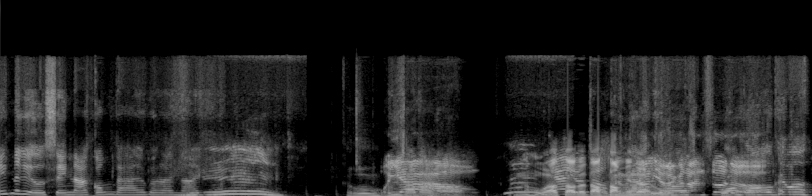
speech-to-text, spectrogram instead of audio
哎，那个有谁拿弓的啊？要不要来拿一个？可恶！我要。嗯我要找得到上面的路有一个蓝色国王国王的？OK 吗？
